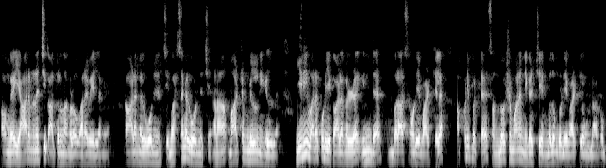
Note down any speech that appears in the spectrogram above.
அவங்க யாரை நினைச்சு காத்திருந்தாங்களோ வரவே இல்லைங்க. காலங்கள் ஓடினுச்சு வருஷங்கள் ஓடினுச்சு. ஆனா மாற்றங்கள் நிகழல. இனி வரக்கூடிய காலங்களில் இந்த கும்பராசனுடைய வாழ்க்கையில அப்படிப்பட்ட சந்தோஷமான நிகழ்ச்சி என்பது உங்களுடைய வாழ்க்கையில உண்டாகும்.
